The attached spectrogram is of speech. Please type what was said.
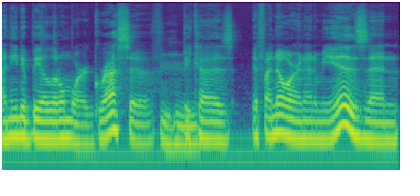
I need to be a little more aggressive Mm-hmm. because if I know where an enemy is, then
